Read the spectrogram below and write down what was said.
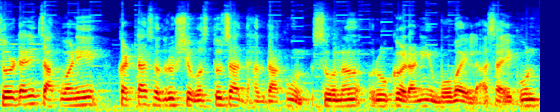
चोरट्यांनी चाकवाने कट्टा सदृश्य वस्तूचा धाक दाखवून सोनं रोकड आणि मोबाईल असा एकूण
